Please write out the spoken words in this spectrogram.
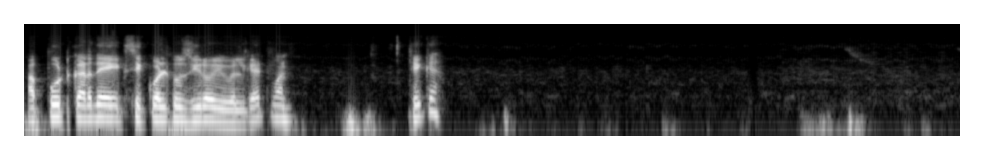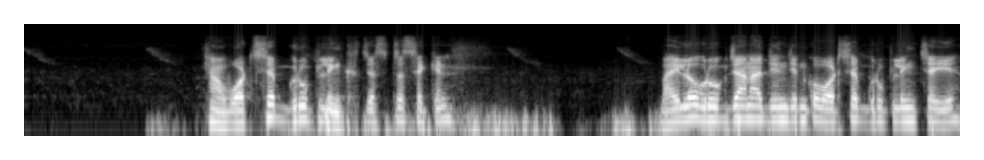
अब पुट कर दे x equal to zero you will get one ठीक है? हाँ WhatsApp group link just a second भाई लोग, रुक जाना जिन जिनको व्हाट्सएप ग्रुप लिंक चाहिए।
